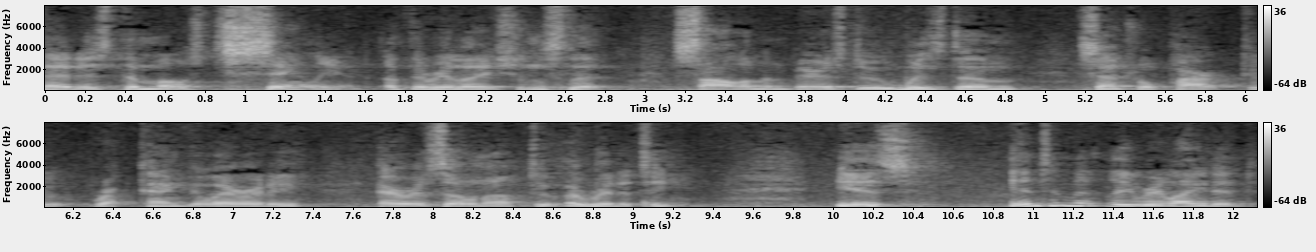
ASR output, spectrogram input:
that is the most salient of the relations that Solomon bears to wisdom, central park to rectangularity, Arizona to aridity, is intimately related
